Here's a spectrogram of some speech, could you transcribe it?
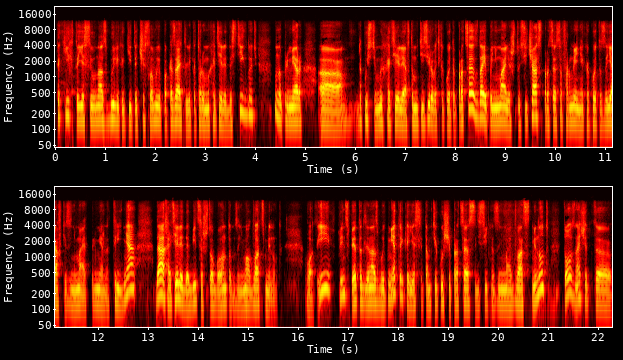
каких-то, если у нас были какие-то числовые показатели, которые мы хотели достигнуть. Ну, например, а, допустим, мы хотели автоматизировать какой-то процесс, да, и понимали, что сейчас процесс оформления какой-то заявки занимает примерно 3 дня, да, хотели добиться, чтобы он там занимал 20 минут. Вот. И, в принципе, это для нас будет метрика. Если там текущий процесс действительно занимает 20 минут, то, значит, э,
